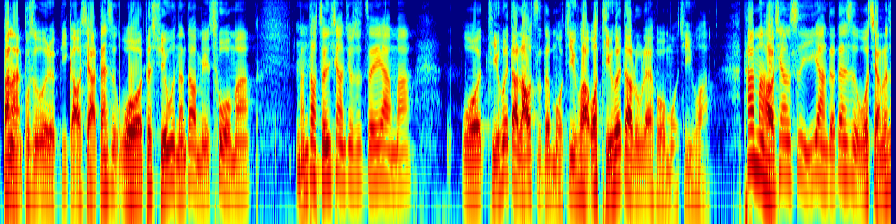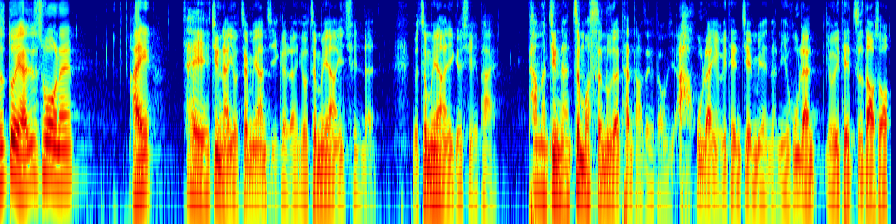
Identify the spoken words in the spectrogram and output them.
当然不是为了比高下，但是我的学问难道没错吗？难道真相就是这样吗？我体会到老子的某句话，我体会到如来佛某句话，他们好像是一样的，但是我讲的是对还是错呢？哎，嘿，竟然有这么样几个人，有这么样一群人，有这么样一个学派，他们竟然这么深入在探讨这个东西啊！忽然有一天见面了，你忽然有一天知道说，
